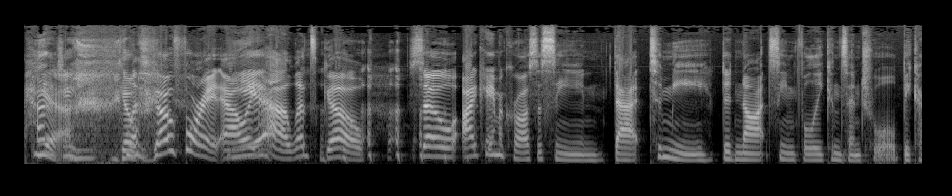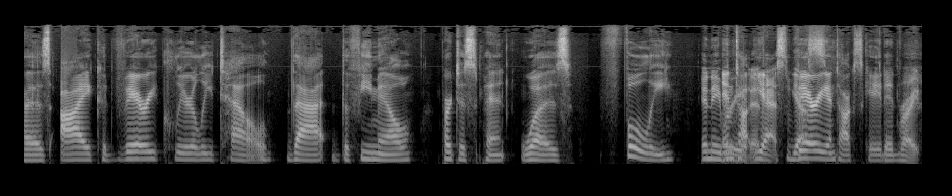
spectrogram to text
how Yeah. did you go? go for it, Ali. Yeah, let's go. so I came across a scene that to me did not seem fully consensual because I could very clearly tell that the female participant was fully inebriated. into- yes, very intoxicated. Right.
